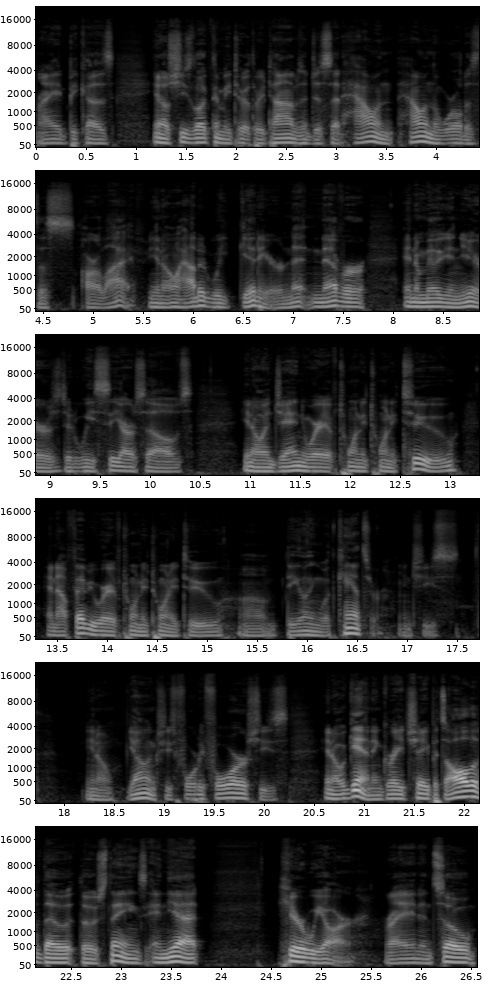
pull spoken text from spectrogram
right? Because you know she's looked at me two or three times and just said, "How in how in the world is this our life? You know, how did we get here? Ne- never in a million years did we see ourselves, you know, in January of 2022." and now February of 2022, um, dealing with cancer. I mean, she's, you know, young. She's 44. She's, you know, again in great shape. It's all of those those things, and yet here we are, right? And so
